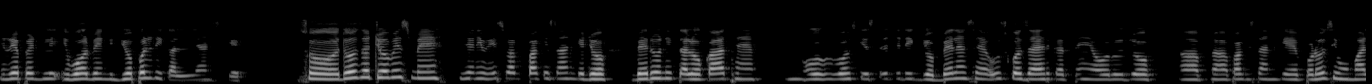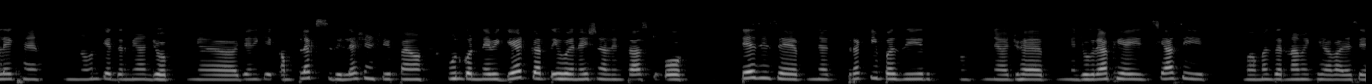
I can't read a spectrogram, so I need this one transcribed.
in rapidly evolving geopolitical landscape. So دو ہزار چوبیس میں یعنی اس وقت پاکستان کے جو بیرونی تعلقات ہیں وہ اس کی اسٹریٹجک جو بیلنس ہے اس کو ظاہر کرتے ہیں اور جو پاکستان کے پڑوسی ممالک ہیں ان کے درمیان جو یعنی کہ کمپلیکس ریلیشن شپ ہیں ان کو نیویگیٹ کرتے ہوئے نیشنل انٹرسٹ کو تیزی سے ترقی پذیر جو ہے جغرافیائی سیاسی منظر نامے کے حوالے سے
